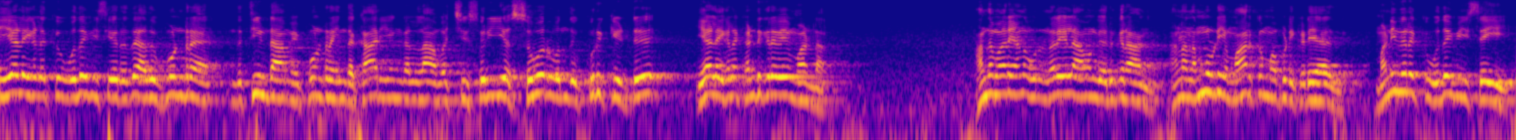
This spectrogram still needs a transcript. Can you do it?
ஏழைகளுக்கு உதவி செய்கிறது அது போன்ற இந்த தீண்டாமை போன்ற இந்த காரியங்கள்லாம் வச்சு சொரிய சுவர் வந்து குறுக்கிட்டு ஏழைகளை கண்டுக்கிறவே மாட்டான். அந்த மாதிரியான ஒரு நிலையில் அவங்க இருக்கிறாங்க. ஆனால் நம்மளுடைய மார்க்கம் அப்படி கிடையாது. மனிதனுக்கு உதவி செய்.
